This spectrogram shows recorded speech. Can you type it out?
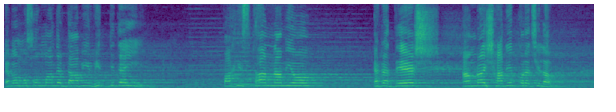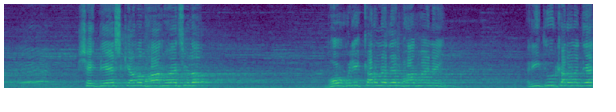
এবং মুসলমানদের দাবির ভিত্তিতেই পাকিস্তান নামীয় একটা দেশ আমরাই স্বাধীন করেছিলাম। সেই দেশ কেন ভাগ হয়েছিল? ভৌগোলিক কারণে দেশ ভাগ হয় নাই। ঋতুর কারণে দেশ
